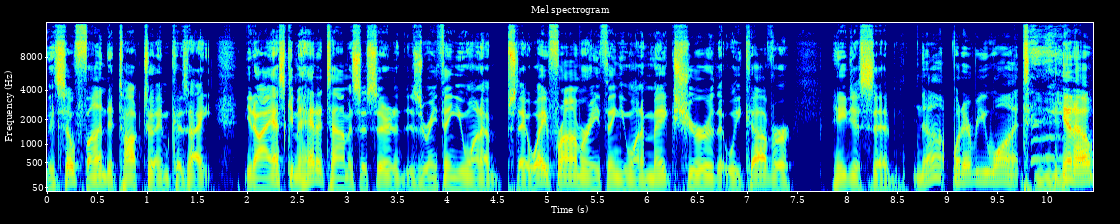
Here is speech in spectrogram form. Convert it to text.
it's so fun to talk to him because I, you know, I asked him ahead of time. Is there is there anything you want to stay away from or anything you want to make sure that we cover? He just said, "No, whatever you want," you know,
